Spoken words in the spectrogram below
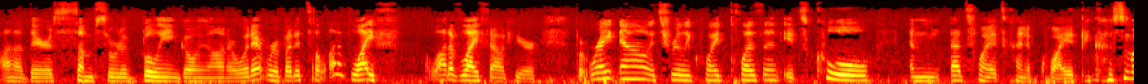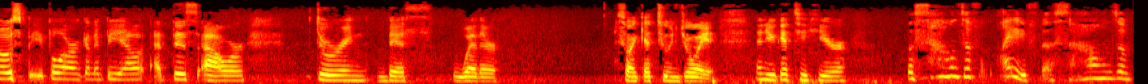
uh, there's some sort of bullying going on or whatever. But it's a lot of life, a lot of life out here. But right now, it's really quite pleasant. It's cool. And that's why it's kind of quiet because most people aren't going to be out at this hour during this weather. So I get to enjoy it. And you get to hear the sounds of life, the sounds of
